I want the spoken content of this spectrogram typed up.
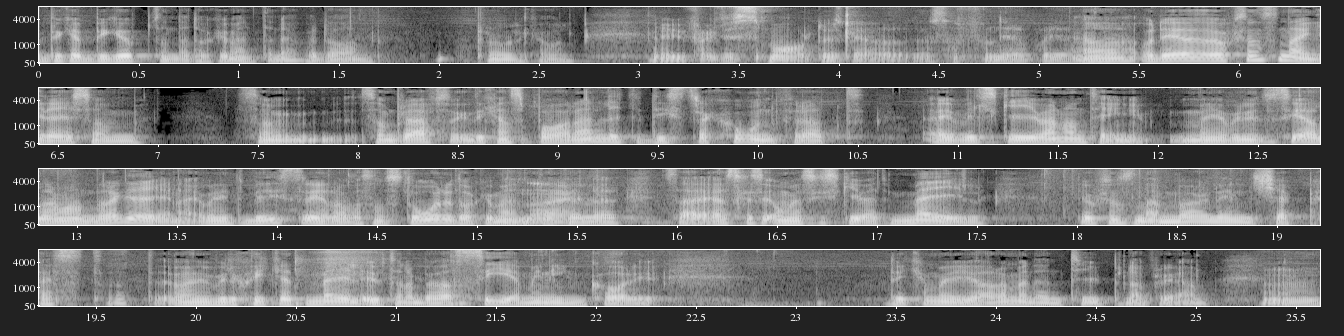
brukar bygga upp de där dokumenten över dagen från olika håll. Det är ju faktiskt smart. Det ska jag alltså fundera på igen. Ja, och det är också en sån här grej som, som, som Drafts, det kan spara en lite distraktion för att jag vill skriva någonting, men jag vill inte se alla de andra grejerna. Jag vill inte bli distraherad av vad som står i dokumentet. Nej. Eller så här, jag ska, se- om jag ska skriva ett mail, det är också en sån här Merlin-käpphäst. Jag vill skicka ett mail utan att behöva se min inkorg. Det kan man ju göra med den typen av program. Mm.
